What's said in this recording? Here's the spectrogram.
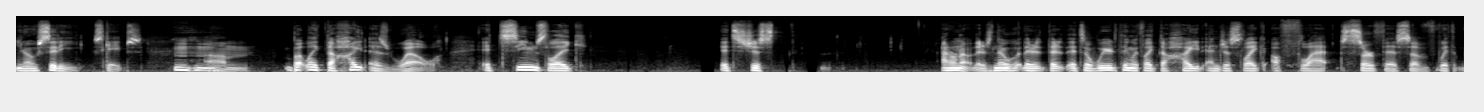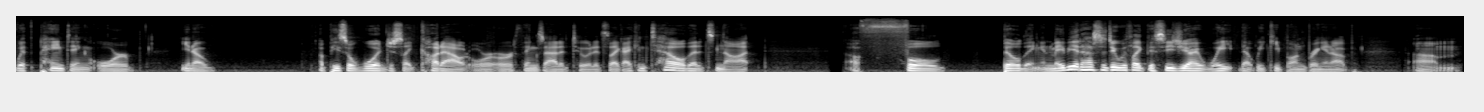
you know, cityscapes. Mhm. Um, but like the height as well. It seems like it's just I don't know. There's no there, there. It's a weird thing with like the height and just like a flat surface of with with painting or you know a piece of wood just like cut out or or things added to it. It's like I can tell that it's not a full building, and maybe it has to do with like the CGI weight that we keep on bringing up. Um,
